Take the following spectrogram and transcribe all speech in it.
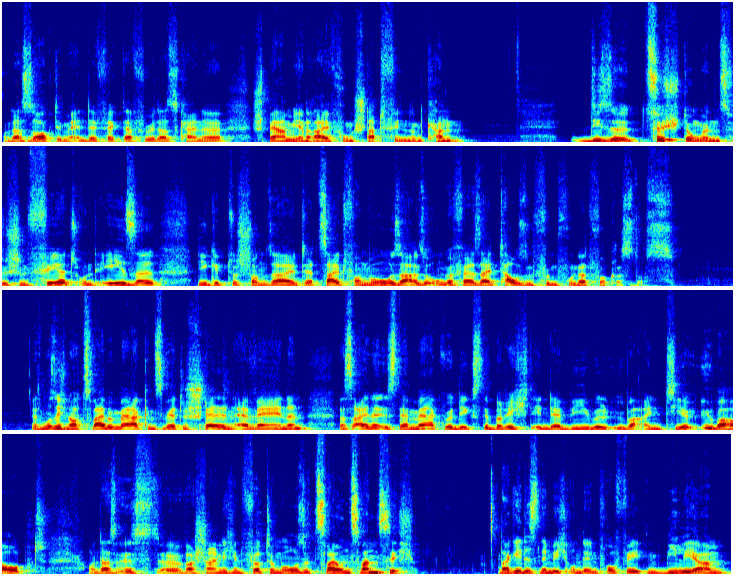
Und das sorgt im Endeffekt dafür, dass keine Spermienreifung stattfinden kann. Diese Züchtungen zwischen Pferd und Esel, die gibt es schon seit der Zeit von Mose, also ungefähr seit 1500 vor Christus. Jetzt muss ich noch zwei bemerkenswerte Stellen erwähnen. Das eine ist der merkwürdigste Bericht in der Bibel über ein Tier überhaupt. Und das ist äh, wahrscheinlich in 4. Mose 22. Da geht es nämlich um den Propheten Biliam,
